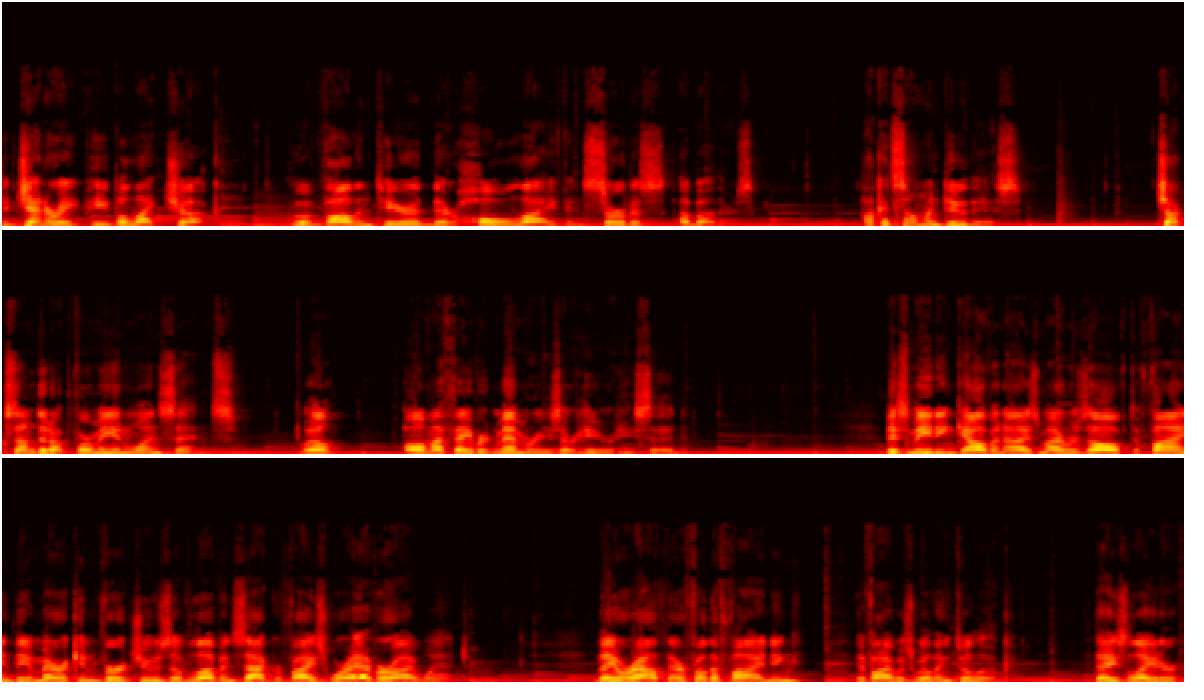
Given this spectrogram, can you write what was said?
to generate people like Chuck, who have volunteered their whole life in service of others. How could someone do this? Chuck summed it up for me in one sentence. Well, all my favorite memories are here, he said. This meeting galvanized my resolve to find the American virtues of love and sacrifice wherever I went. They were out there for the finding if I was willing to look. Days later,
